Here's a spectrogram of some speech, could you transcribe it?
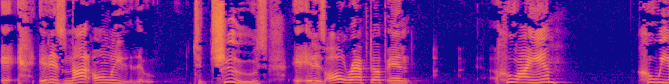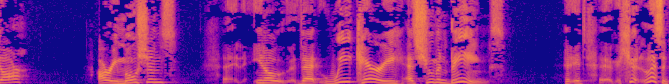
It, it is not only to choose, it is all wrapped up in who I am, who we are, our emotions, you know, that we carry as human beings. It, it, uh, listen,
